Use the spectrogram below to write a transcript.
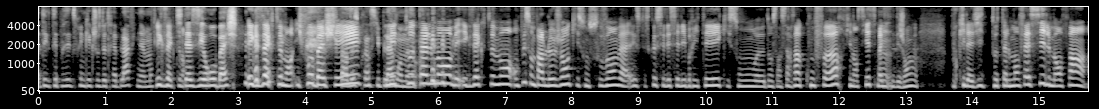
t'exprimes quelque chose de très plat finalement. Si exactement, t'as zéro bâche, exactement. Il faut je pars de bâcher. ce principe-là, mais moi totalement, mais exactement. En plus, on parle de gens qui sont souvent, bah, parce que c'est des célébrités qui sont euh, dans un certain confort financier. C'est pas Mm. que c'est des gens pour qui la vie est totalement facile, mais enfin,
